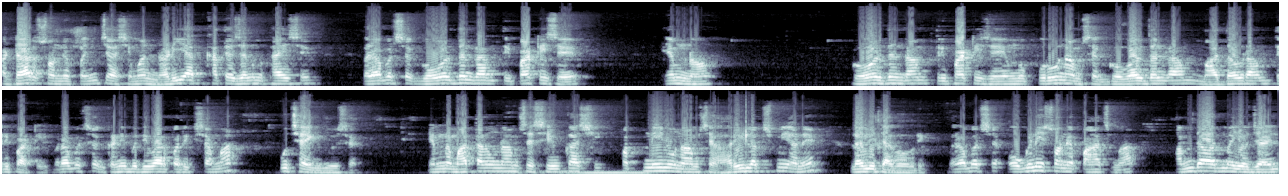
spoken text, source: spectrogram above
અઢારસો ને પંચ્યાસીમાં નડિયાદ ખાતે જન્મ થાય છે. બરાબર છે? ગોવર્ધન રામ ત્રિપાઠી છે, એમનો ગોવર્ધન રામ ત્રિપાઠી છે, એમનું પૂરું નામ છે ગોવર્ધન રામ માધવરામ ત્રિપાઠી. બરાબર છે? ઘણી બધી વાર પરીક્ષામાં પૂછાઈ ગયું છે. એમના માતાનું નામ છે શિવકાશી, પત્નીનું નામ છે હરિલક્ષ્મી અને લલિતા ગૌરી બરાબર છે? ઓગણીસો ને પાંચમાં અમદાવાદમાં યોજાયેલ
